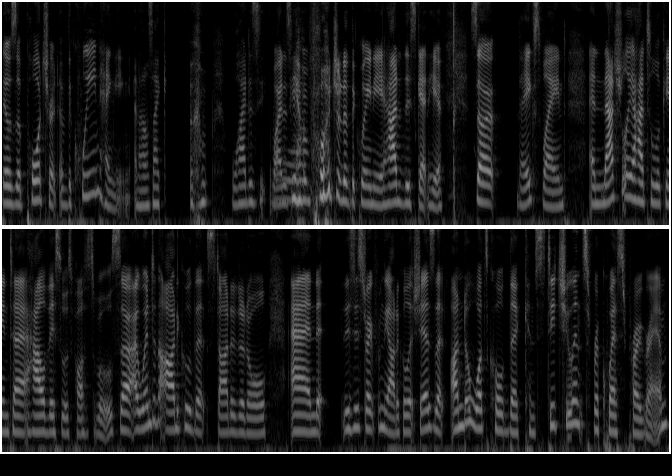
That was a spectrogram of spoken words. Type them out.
there was a portrait of the Queen hanging, and I was like, why does he why does he have a portrait of the Queen here? How did this get here? So they explained, and naturally, I had to look into how this was possible. So I went to the article that started it all, and this is straight from the article. It shares that under what's called the Constituents Request Program,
